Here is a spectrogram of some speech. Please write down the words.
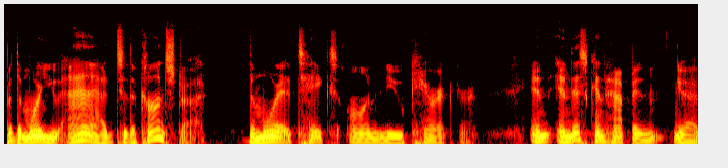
But the more you add to the construct, the more it takes on new character. And, and this can happen uh,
